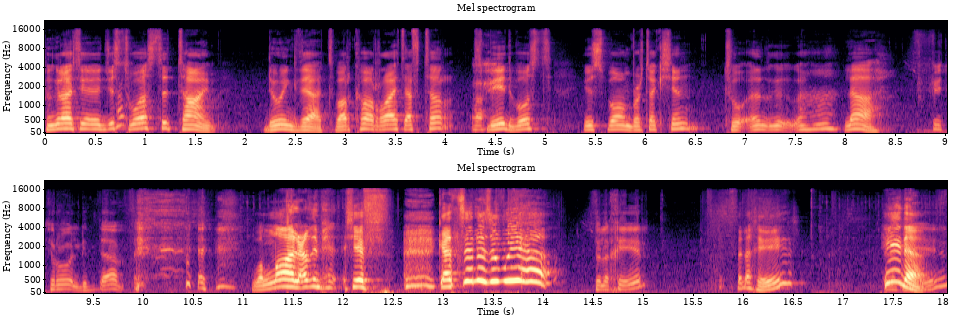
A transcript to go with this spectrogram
Congratulations just wasted time doing that. Parkour right after speed boost use spawn protection to ها؟ لا. في ترول قدام. والله العظيم شوف قاعد سنة اسويها في الأخير؟ في الأخير؟ هنا.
